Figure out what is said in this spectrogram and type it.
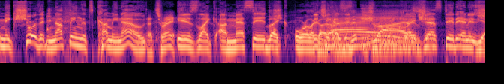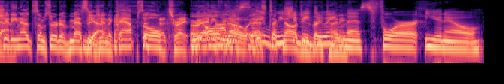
make sure that nothing that's coming out That's right. is like a message, Like- or like that a she hasn't zip eaten, drive. digested, and is Yeah. shitting out some sort of message Yeah. in a capsule. That's right. Or We all anything. know Honestly, this we should be is very doing tiny. this for you know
